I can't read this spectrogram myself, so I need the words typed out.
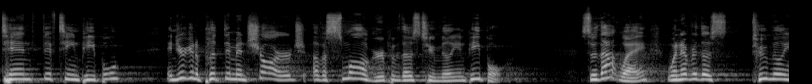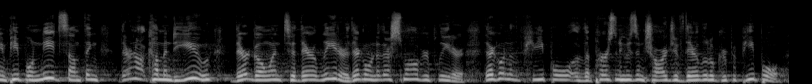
10, 15 people and you're going to put them in charge of a small group of those 2 million people. So that way, whenever those 2 million people need something, they're not coming to you, they're going to their leader, they're going to their small group leader, they're going to the people, the person who's in charge of their little group of people.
